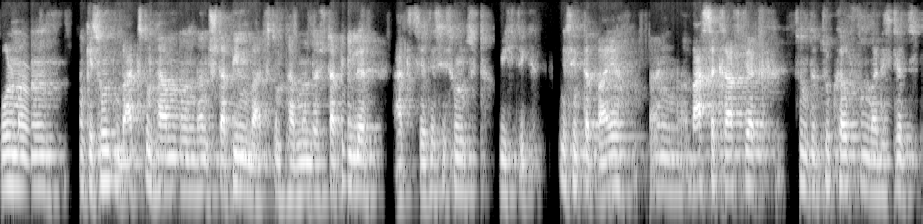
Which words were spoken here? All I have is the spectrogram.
wollen wir einen gesunden Wachstum haben und einen stabilen Wachstum haben und eine stabile Aktie. Das ist uns wichtig. Wir sind dabei, ein Wasserkraftwerk zum dazukaufen, weil das jetzt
